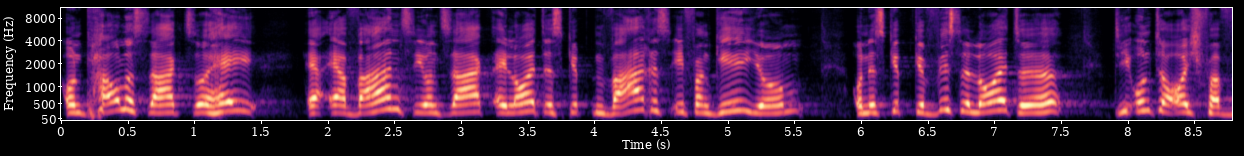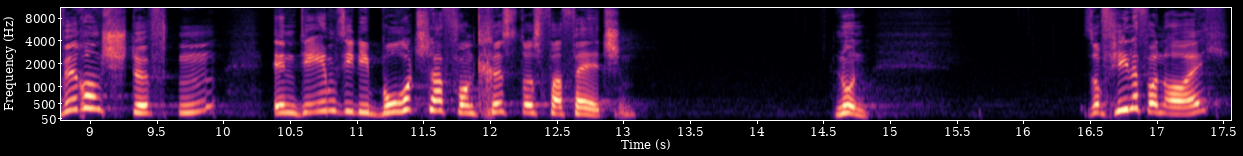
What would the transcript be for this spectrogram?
und Paulus sagt so, hey, er, er warnt sie und sagt, ey Leute, es gibt ein wahres Evangelium und es gibt gewisse Leute, die unter euch Verwirrung stiften, indem sie die Botschaft von Christus verfälschen. Nun, so viele von euch,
